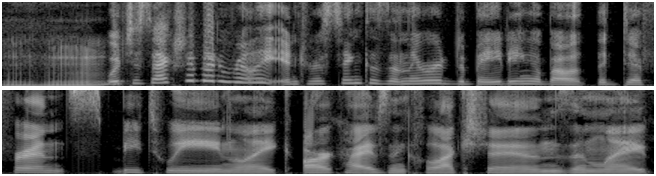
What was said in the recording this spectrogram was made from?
Mhm. which has actually been really interesting because then they were debating about the difference between like archives and collections and like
